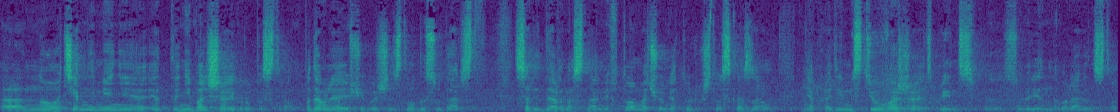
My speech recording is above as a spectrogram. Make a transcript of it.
А, но, тем не менее, это небольшая группа стран. Подавляющее большинство государств солидарно с нами в том, о чем я только что сказал, необходимости уважать принципы суверенного равенства,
